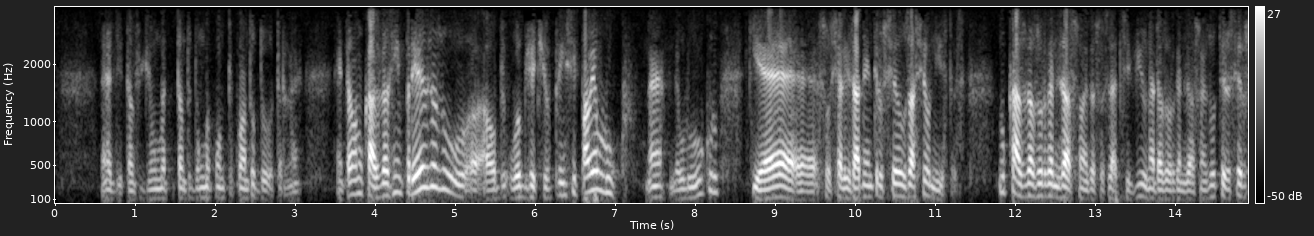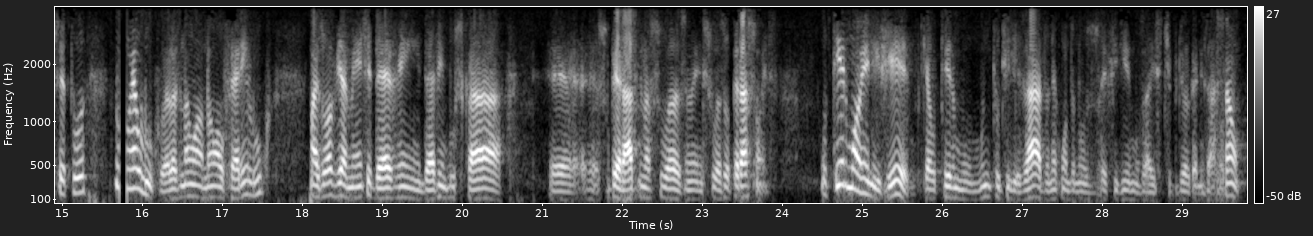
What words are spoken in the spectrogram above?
né, de, tanto de uma, tanto de uma quanto, quanto de outra. Né. Então, no caso das empresas, o, a, o objetivo principal é o lucro, né, é o lucro que é, é socializado entre os seus acionistas. No caso das organizações da sociedade civil, né, das organizações do terceiro setor, não é o lucro, elas não, não oferem lucro, mas obviamente devem, devem buscar é, superávit nas suas, em suas operações. O termo ONG, que é o termo muito utilizado né, quando nos referimos a esse tipo de organização,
